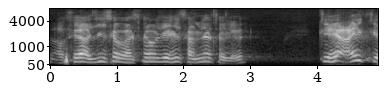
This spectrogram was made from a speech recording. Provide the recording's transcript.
आपल्या आधीच्या भाषणामध्ये हे सांगण्यात आलं की हे ऐक्य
